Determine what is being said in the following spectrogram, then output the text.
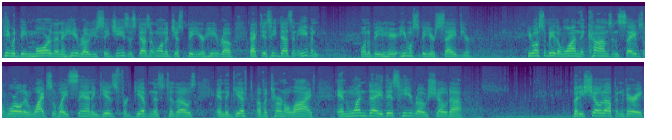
he would be more than a hero. You see, Jesus doesn't want to just be your hero. Fact is, he doesn't even want to be here. He wants to be your Savior. He wants to be the one that comes and saves the world and wipes away sin and gives forgiveness to those and the gift of eternal life. And one day this hero showed up. But he showed up in very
